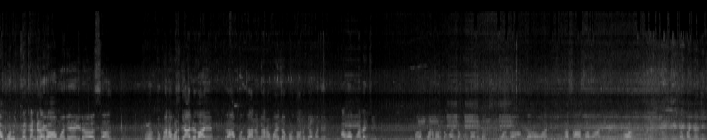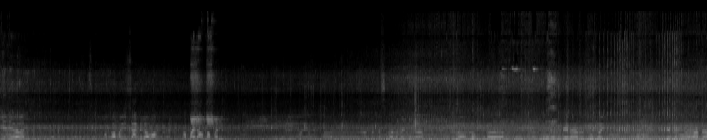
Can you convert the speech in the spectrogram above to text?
आपण ख- खंडाळ्या गावामध्ये इकडं स- फ्रूट दुकानावरती आलेलो आहे. तर आपण जाणून घेणार वैजापूर तालुक्यामध्ये हवा कोणाची? तुम्हाला कोण वाटतं वैजापूर तालुक्यात कोण आमदार व्हावा आणि कसा असावा आणि समाजांची अ, दुःखामध्ये सामील व्हावा हा पहिला आपला परी आता कसं झालं माहिती का लोक निवडून देणार लोक आहे त्याच्यामुळं आता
